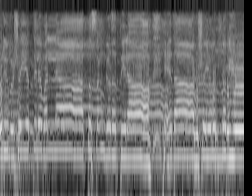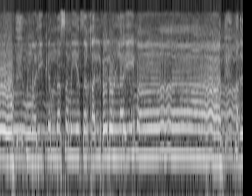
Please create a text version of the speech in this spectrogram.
ഒരു വിഷയത്തിലെ വല്ലാത്ത സങ്കടത്തിലാ. ഏതാ വിഷയമെന്നറിയോ? മരിക്കുന്ന സമയത്ത് കൽബിലുള്ള ഈമാൻ അത്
